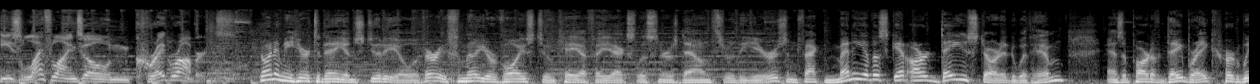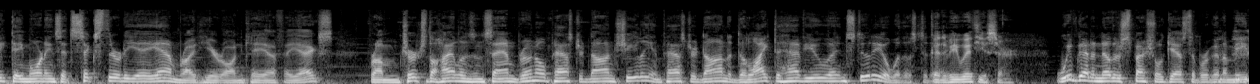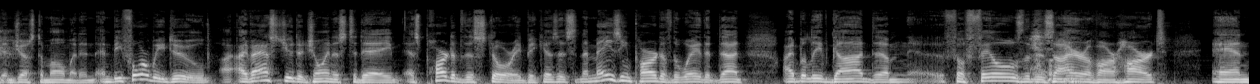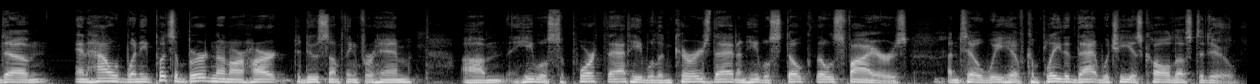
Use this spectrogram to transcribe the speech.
He's Lifeline's own Craig Roberts. Joining me here today in studio, a very familiar voice to KFAX listeners down through the years. In fact, many of us get our day started with him as a part of Daybreak, heard weekday mornings at 6:30 a.m. right here on KFAX. From Church of the Highlands in San Bruno, Pastor Don Sheely. And Pastor Don, a delight to have you in studio with us today. Good to be with you, sir. We've got another special guest that we're going to meet in just a moment. And, and before we do, I've asked you to join us today as part of this story because it's an amazing part of the way that God, I believe God um, fulfills the desire of our heart and, um, and how when He puts a burden on our heart to do something for Him, um, he will support that, he will encourage that, and he will stoke those fires until we have completed that which he has called us to do.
